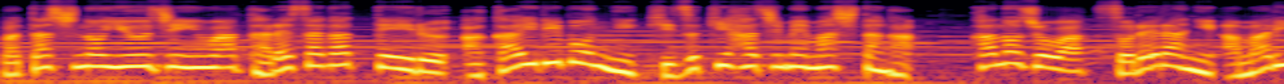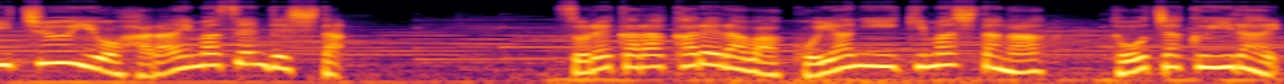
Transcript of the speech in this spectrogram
私の友人は垂れ下がっている赤いリボンに気づき始めましたが彼女はそれらにあまり注意を払いませんでしたそれから彼らは小屋に行きましたが到着以来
